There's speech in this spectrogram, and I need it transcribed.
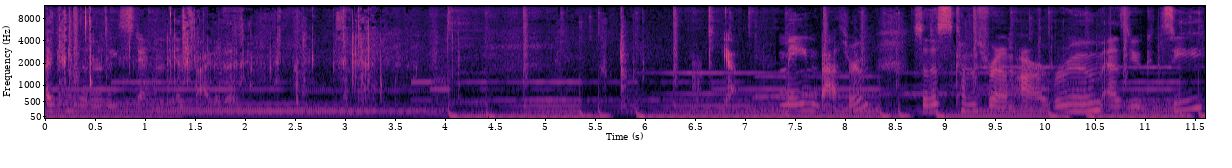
I can literally stand inside of it. Yeah, main bathroom. So this comes from our room, as you can see.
